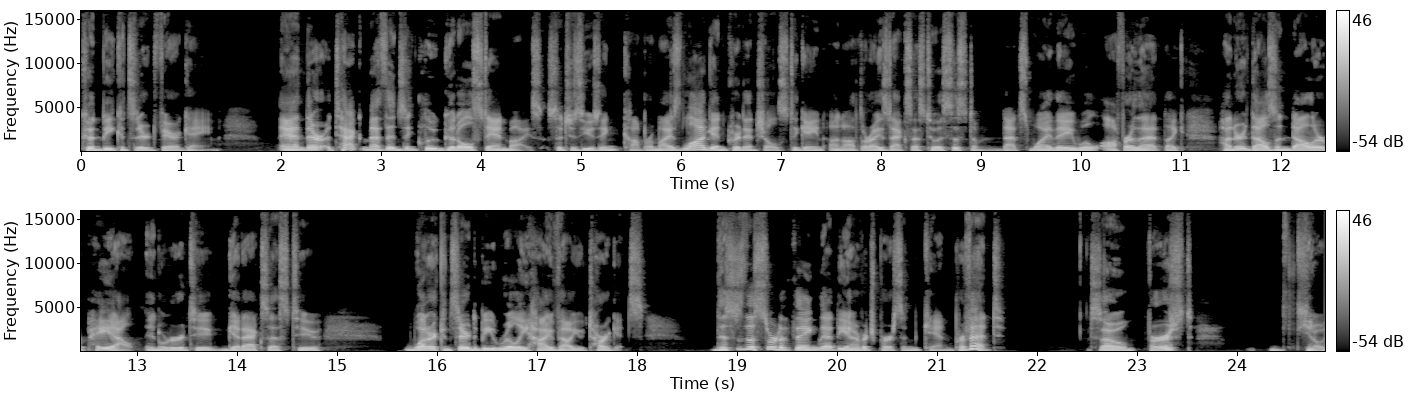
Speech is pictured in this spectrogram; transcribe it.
could be considered fair game. And their attack methods include good old standbys, such as using compromised login credentials to gain unauthorized access to a system. That's why they will offer that like $100,000 payout in order to get access to what are considered to be really high value targets. This is the sort of thing that the average person can prevent. So, first, you know,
